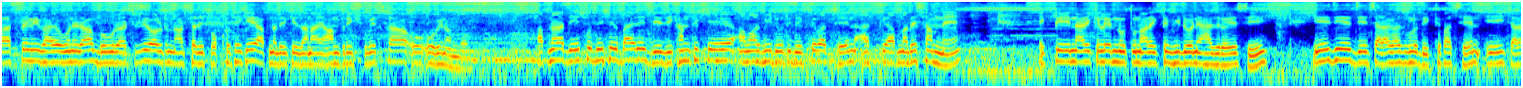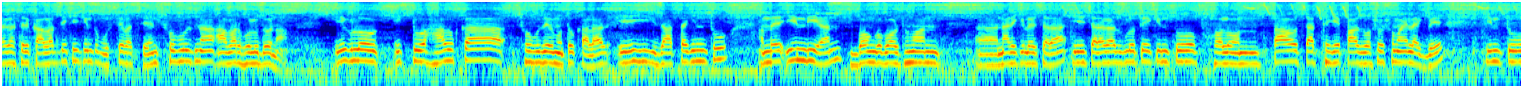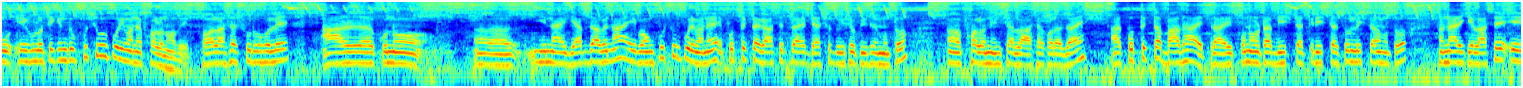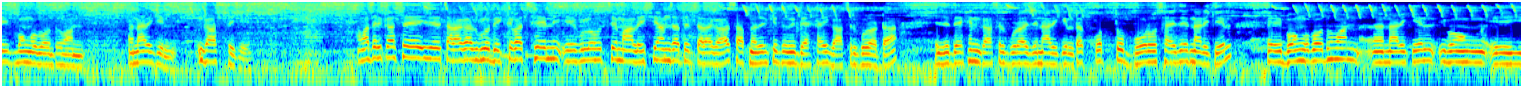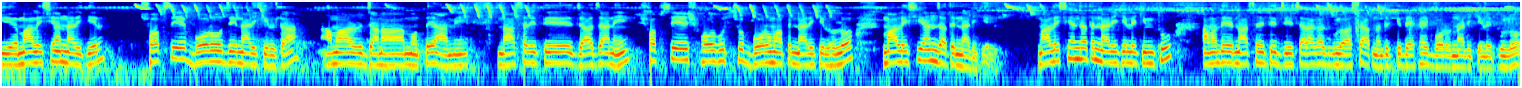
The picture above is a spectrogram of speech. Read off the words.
গাছপ্রেমী ভাই বোনেরা Bogura tree alt নার্সারির পক্ষ থেকে আপনাদেরকে জানায় আন্তরিক শুভেচ্ছা ও অভিনন্দন। আপনারা দেশ ও দেশের বাইরে যে যেখান থেকে আমার ভিডিওটি দেখতে পাচ্ছেন, আজকে আপনাদের সামনে একটি নারিকেলের নতুন আরেকটি ভিডিও নিয়ে হাজির হয়েছি। এই যে যে চারা গাছগুলো দেখতে পাচ্ছেন, এই চারা গাছের কালার দেখেই কিন্তু বুঝতে পাচ্ছেন, সবুজ না, আবার হলুদও না। এগুলো একটু হালকা সবুজের মতো কালার। এই জাতটা কিন্তু আমাদের ইন্ডিয়ান বঙ্গবর্ধমান নারিকেলের চারা, এই চারা গাছগুলোতে কিন্তু ফলন, তাও চার থেকে পাঁচ বছর সময় লাগবে। কিন্তু এগুলোতে কিন্তু প্রচুর পরিমাণে ফলন হবে। ফল আসা শুরু হলে আর কোনো ই নাই, গ্যাপ যাবে না এবং প্রচুর পরিমাণে প্রত্যেকটা গাছে প্রায় দেড়শো, দুইশো পিসের মতো ফলন ইনশাল্লাহ আশা করা যায়। আর প্রত্যেকটা বাধায় প্রায় পনেরোটা, বিশটা, তিরিশটা, চল্লিশটার মতো নারিকেল আসে এই বঙ্গবর্ধমান নারিকেল গাছ থেকে। আমাদের কাছে এই যে চারা গাছগুলো দেখতে পাচ্ছেন, এগুলো হচ্ছে মালয়েশিয়ান জাতের চারা গাছ আপনাদেরকে যদি দেখাই গাছের গোড়াটা, এই যে দেখেন গাছের গোড়ায় যে নারিকেলটা, কত বড় সাইজের নারিকেল। এই বঙ্গবর্ধমান নারিকেল এবং এই মালয়েশিয়ান নারিকেল, সবচেয়ে বড় যে নারিকেলটা, আমার জানা মতে আমি নার্সারিতে যা জানি, সবচেয়ে সর্বোচ্চ বড় মাপের নারিকেল হলো মালয়েশিয়ান জাতের নারিকেল। মালয়েশিয়ান জাতের নারিকেলে কিন্তু আমাদের নার্সারিতে যে চারা গাছগুলো আছে, আপনাদেরকে দেখাই বড় নারিকেলগুলো।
